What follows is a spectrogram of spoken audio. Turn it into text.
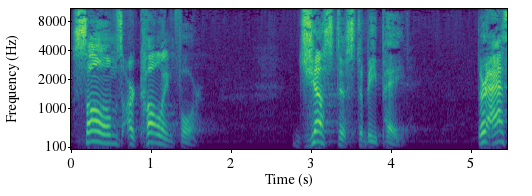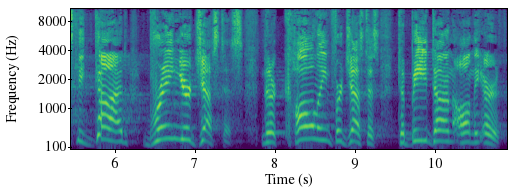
Psalms are calling for? Justice to be paid. They're asking God, bring your justice. They're calling for justice to be done on the earth.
